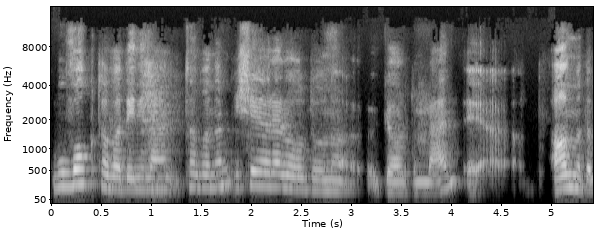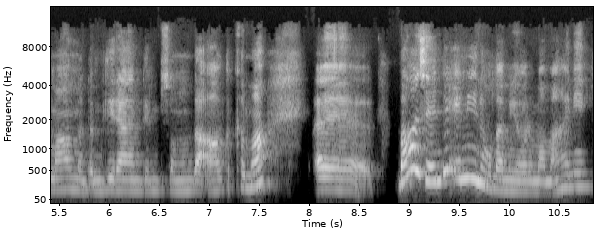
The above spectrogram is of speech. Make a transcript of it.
bu wok tava denilen tavanın işe yarar olduğunu gördüm ben. E, almadım almadım direndim sonunda aldık ama e, bazen de emin olamıyorum ama hani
